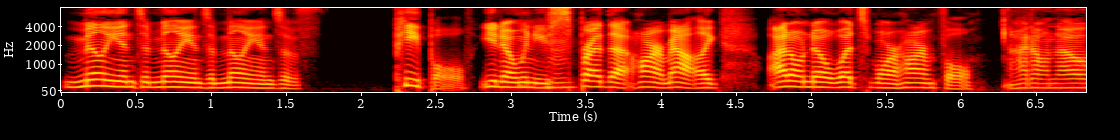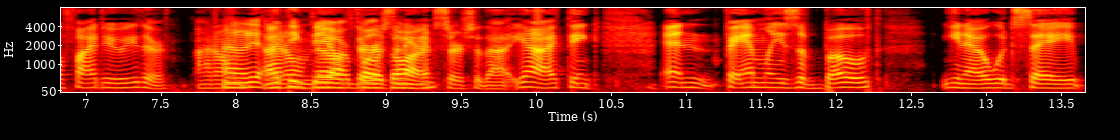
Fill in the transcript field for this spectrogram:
millions and millions and millions of people. You know, when you Mhm. spread that harm out, like I don't know what's more harmful. I don't know if I do either. I don't. I I, don't- I don't think they know are- if there's an are. answer to that. Yeah, I think, and families of both, you know, would say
